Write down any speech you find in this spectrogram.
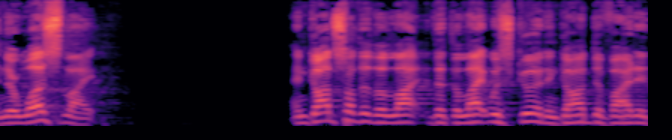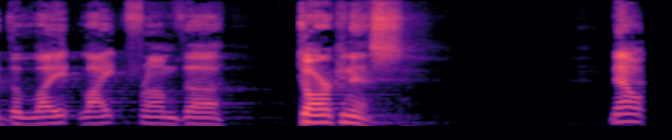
and there was light, and God saw that the light, that the light was good, and God divided the light, light from the darkness. Now,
